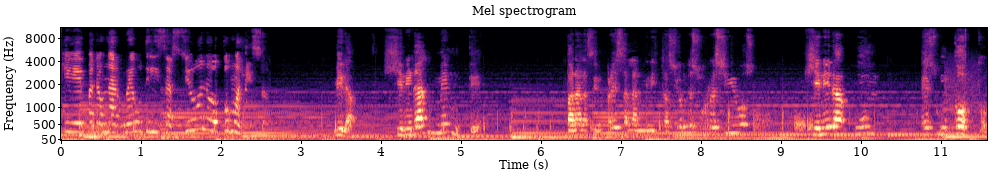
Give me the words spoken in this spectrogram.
que para una reutilización o cómo es eso? Mira, generalmente para las empresas la administración de sus residuos genera un es un costo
